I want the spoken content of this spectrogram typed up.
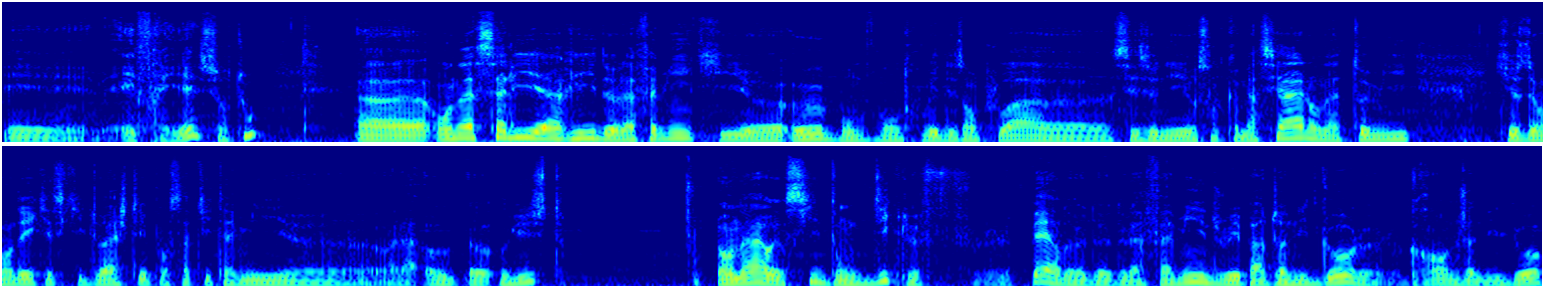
et effrayés surtout. on a Sally et Harry de la famille qui, eux, bon, vont trouver des emplois saisonniers au centre commercial. On a Tommy qui se demander qu'est-ce qu'il doit acheter pour sa petite amie, Auguste. On a aussi donc Dick, le, père de, la famille, joué par John Lithgow, le, grand John Lithgow,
